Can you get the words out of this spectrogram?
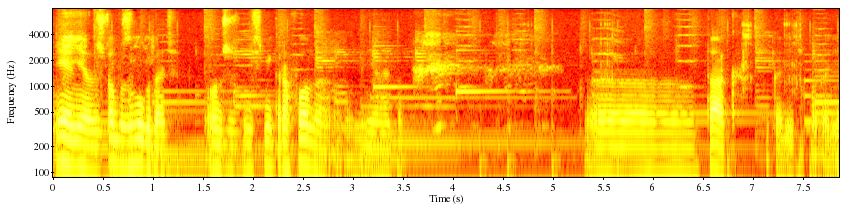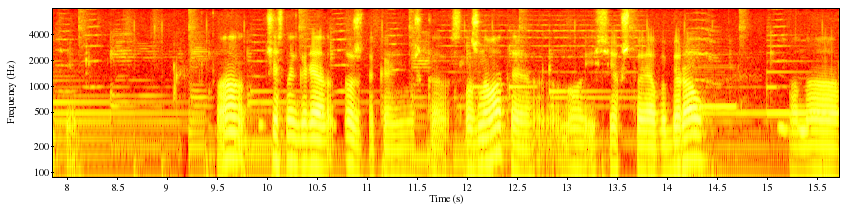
Не, не, чтобы звук дать. Он же не с микрофона, у меня этот. Э, Так, погодите, погодите. А, честно говоря, тоже такая немножко сложноватая, но из всех, что я выбирал, она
